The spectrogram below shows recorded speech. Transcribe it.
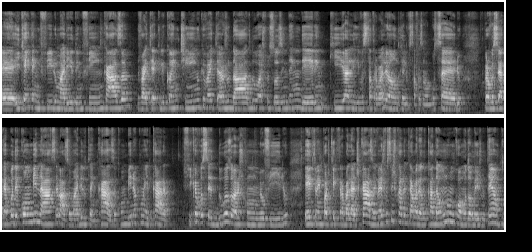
É, e quem tem filho, marido, enfim, em casa, vai ter aquele cantinho que vai ter ajudado as pessoas entenderem que ali você está trabalhando, que ali você está fazendo algo sério. para você até poder combinar, sei lá, seu marido tá em casa, combina com ele, cara, fica você duas horas com o meu filho, ele também pode ter que trabalhar de casa, ao invés de vocês ficarem trabalhando cada um num cômodo ao mesmo tempo,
